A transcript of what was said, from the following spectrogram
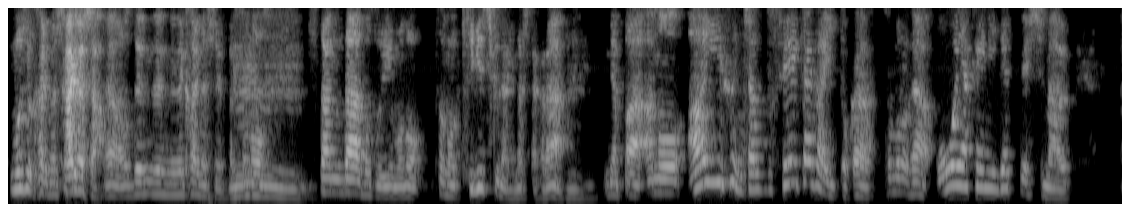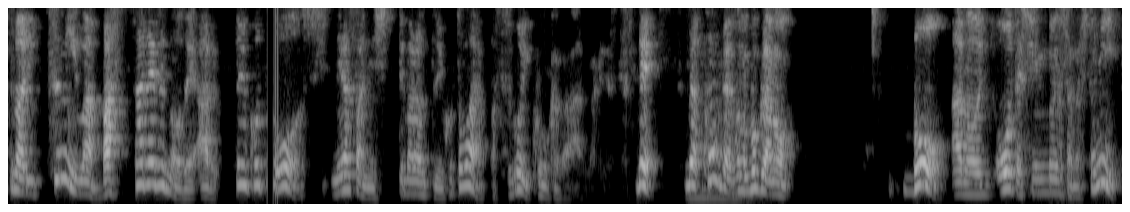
もちろん変わりました。変わりましたあの全然全然変わりましたよ。やっぱりその、うんスタンダードというもの、その厳しくなりましたから、やっぱあの、ああいうふうにちゃんと性加害とか、そういうものが公に出てしまう。つまり罪は罰されるのであるということをし皆さんに知ってもらうということは、やっぱすごい効果があるわけです。で、だから今回、その僕、あの、某あの大手新聞社の人に、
